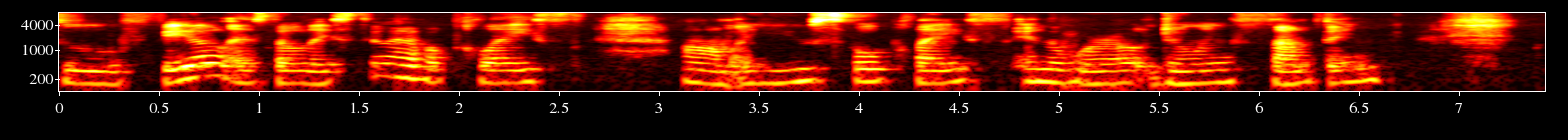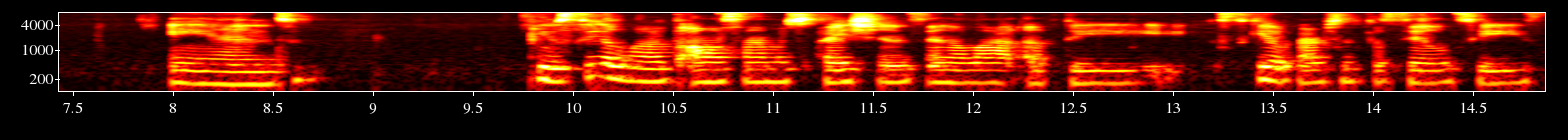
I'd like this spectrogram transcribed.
to feel as though they still have a place, um, a useful place in the world doing something. And you see a lot of the Alzheimer's patients and a lot of the skilled nursing facilities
